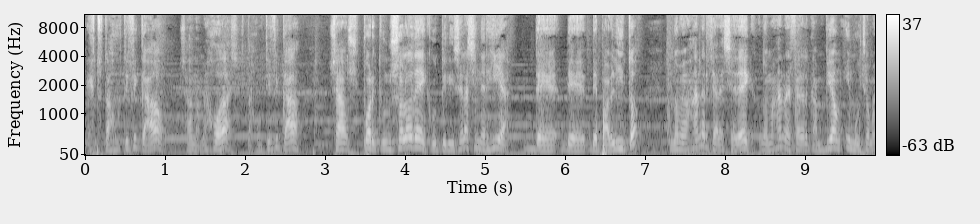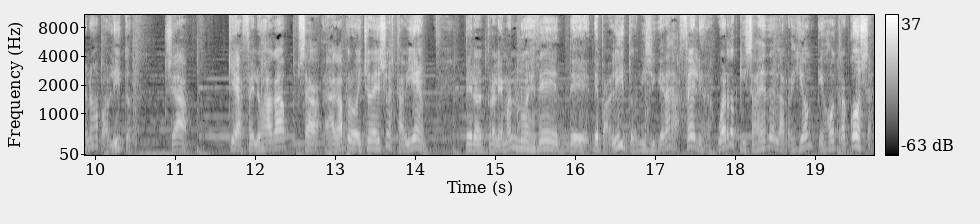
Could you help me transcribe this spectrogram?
esto está justificado. O sea, no me jodas, está justificado. O sea, porque un solo deck utilice la sinergia de, de, Pablito, no me vas a nerfear ese deck, no me vas a nerfear el campeón, y mucho menos a Pablito. O sea, que a Felus haga, o sea, haga provecho de eso está bien. Pero el problema no es de, de, Pablito, ni siquiera de Aphelios, ¿de acuerdo? Quizás es de la región, que es otra cosa,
